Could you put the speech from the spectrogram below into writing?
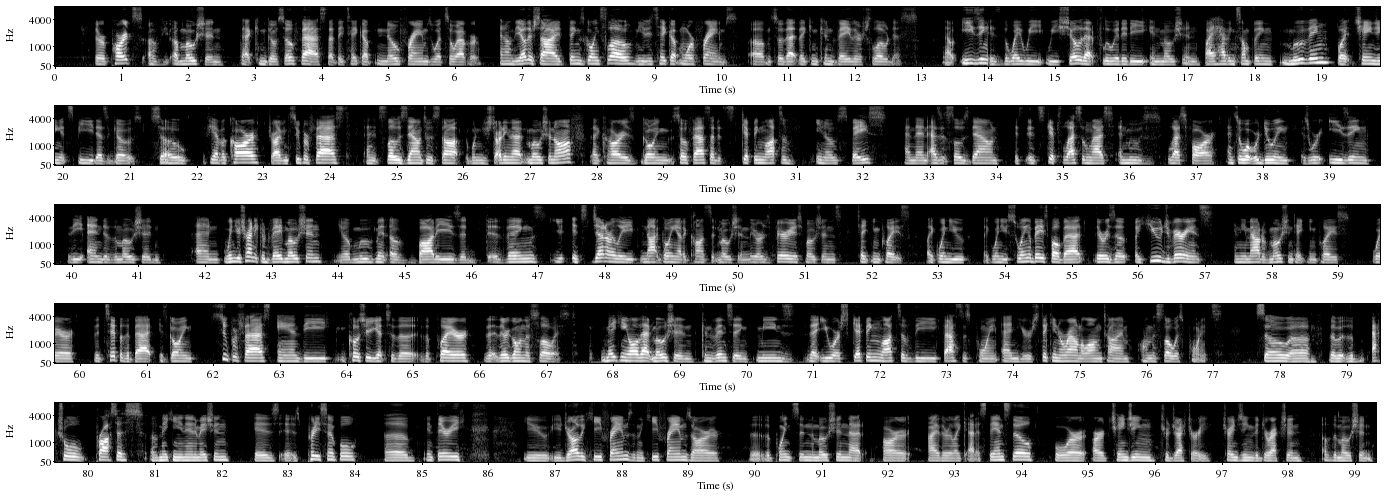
There are parts of a motion that can go so fast that they take up no frames whatsoever. And on the other side, things going slow need to take up more frames um, so that they can convey their slowness. Now, easing is the way we, we show that fluidity in motion by having something moving but changing its speed as it goes. So, if you have a car driving super fast and it slows down to a stop, when you're starting that motion off, that car is going so fast that it's skipping lots of, you know, space. And then as it slows down, it, it skips less and less and moves less far. And so what we're doing is we're easing the end of the motion. And when you're trying to convey motion, you know, movement of bodies and th things, you, it's generally not going at a constant motion. There's various motions taking place. Like when you like when you swing a baseball bat, there is a, a huge variance in the amount of motion taking place where the tip of the bat is going super fast and the closer you get to the, the player, they're going the slowest making all that motion convincing means that you are skipping lots of the fastest point and you're sticking around a long time on the slowest points. So uh, the the actual process of making an animation is is pretty simple. Uh, in theory, you you draw the keyframes, and the keyframes are the, the points in the motion that are either like at a standstill or are changing trajectory, changing the direction of the motion.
